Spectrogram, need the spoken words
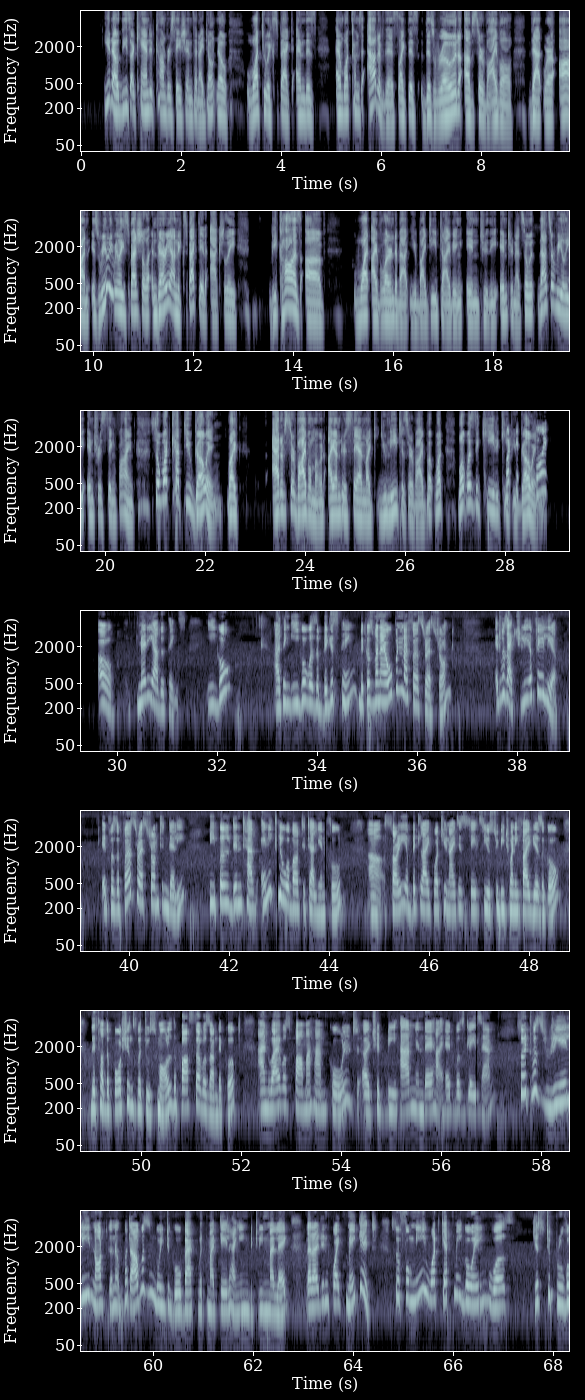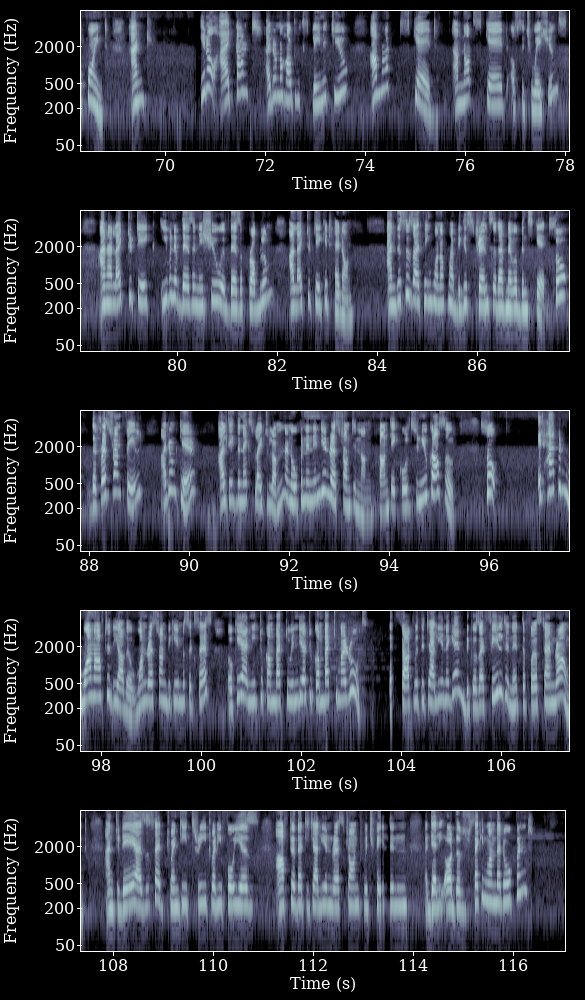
you know, these are candid conversations and I don't know what to expect. And this, and what comes out of this like this this road of survival that we're on is really really special and very unexpected actually because of what I've learned about you by deep diving into the internet. So that's a really interesting find. So what kept you going? Like out of survival mode, I understand like you need to survive, but what what was the key to keep What you going? going? Oh, many other things. Ego. I think ego was the biggest thing because when I opened my first restaurant, it was actually a failure. It was the first restaurant in Delhi. People didn't have any clue about Italian food. Uh, sorry, a bit like what United States used to be 25 years ago. They thought the portions were too small, the pasta was undercooked, and why was Parma ham cold? Uh, it should be ham in their head was glazed ham. So it was really not gonna, but I wasn't going to go back with my tail hanging between my leg that I didn't quite make it. So for me, what kept me going was just to prove a point. And, you know, I can't, I don't know how to explain it to you. I'm not scared. I'm not scared of situations. And I like to take, even if there's an issue, if there's a problem, I like to take it head on. And this is, I think, one of my biggest strengths that I've never been scared. So the restaurant failed. I don't care. I'll take the next flight to London and open an Indian restaurant in London. Can't take colds to Newcastle. So it happened one after the other. One restaurant became a success. Okay, I need to come back to India to come back to my roots. Let's start with Italian again because I failed in it the first time round. And today, as I said, 23, 24 years after that Italian restaurant which failed in Delhi or the second one that opened,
